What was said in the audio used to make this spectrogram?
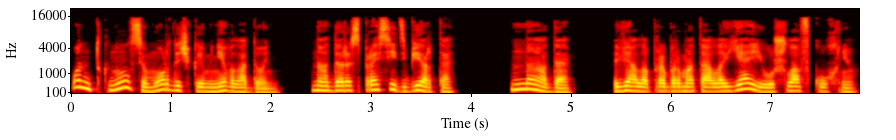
он ткнулся мордочкой мне в ладонь. Надо расспросить Берта. Надо, вяло пробормотала я и ушла в кухню.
